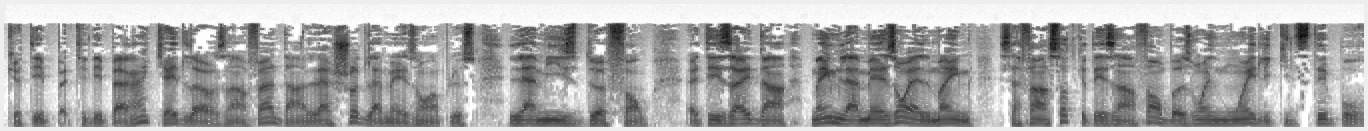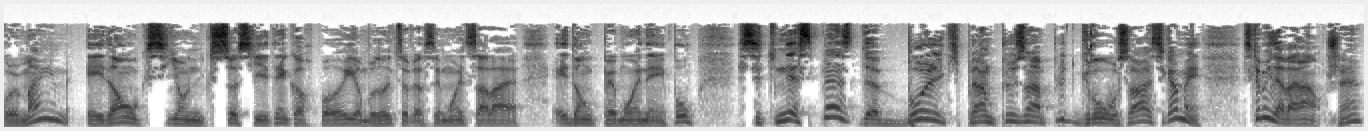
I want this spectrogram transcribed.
que t'es es des parents qui aident leurs enfants dans l'achat de la maison en plus, la mise de fonds, euh, tes aides dans même la maison elle-même. Ça fait en sorte que tes enfants ont besoin de moins de liquidité pour eux-mêmes et donc s'ils ont une société incorporée, ils ont besoin de se verser moins de salaire et donc paient moins d'impôts. C'est une espèce de boule qui prend de plus en plus de grosseur. C'est comme un, c'est comme une avalanche, hein.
